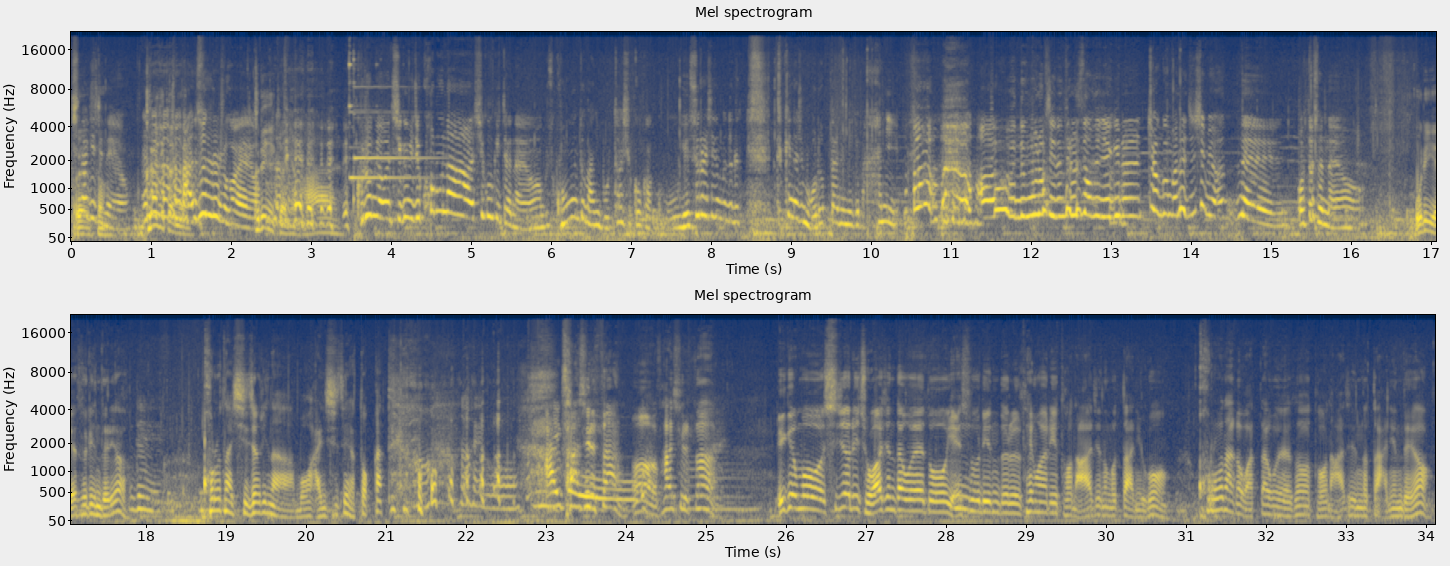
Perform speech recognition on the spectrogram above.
친하게 그래서- 지내요. 그러니까요. 저 만수를 좋아해요. 그러니까요. 아, 그러면 지금 이제 코로나 시국이잖아요. 그래서 공연도 많이 못 하실 것 같고 예술 하시는 분들은 특히나 좀 어렵다는 얘기 많이 아유 눈물 없이는 들을 수 없는 얘기를 조금만 해주시면 네 어떠셨나요? 우리 예술인들이요 네. 코로나 시절이나 뭐안 쉬세요 똑같아요. 아이고. 아이고 사실상 어 사실상 이게 뭐 시절이 좋아진다고 해도 예술인들 생활이 더 나아지는 것도 아니고 코로나가 왔다고 해서 더 나아지는 것도 아닌데요.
